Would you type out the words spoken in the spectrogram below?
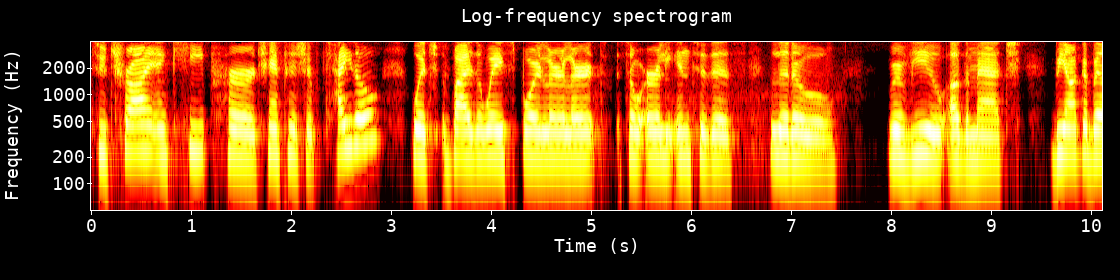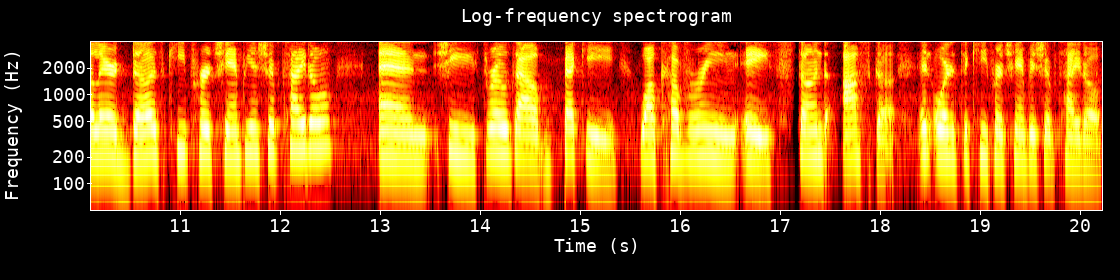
to try and keep her championship title, which, by the way, spoiler alert, so early into this little review of the match, Bianca Belair does keep her championship title and she throws out Becky while covering a stunned Asuka in order to keep her championship title.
